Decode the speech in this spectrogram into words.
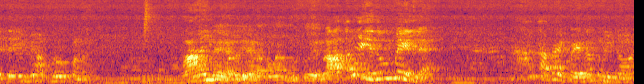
எதையுமே அப்ரூவ் பண்ணல. வாய் அதெல்லாம் எதுவுமே இல்லை. அதான் இப்போ என்ன பண்ணிட்டோம்?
